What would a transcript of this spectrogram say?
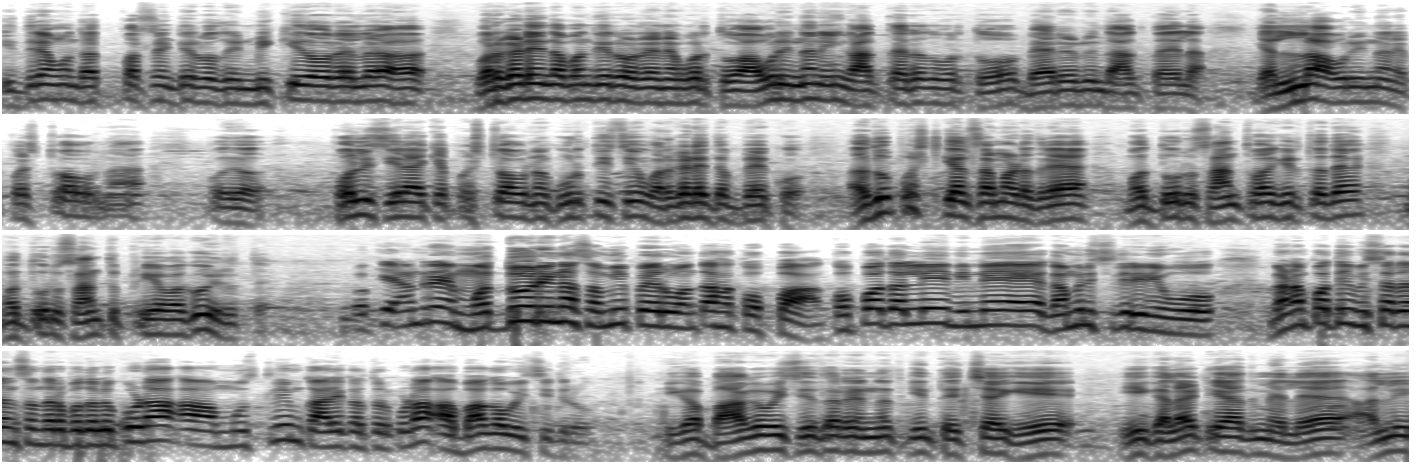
ಇದ್ರೆ ಒಂದು ಹತ್ತು ಪರ್ಸೆಂಟ್ ಇರೋದು. ಇನ್ನು ಮಿಕ್ಕಿದವರೆಲ್ಲ ಹೊರಗಡೆಯಿಂದ ಬಂದಿರೋರೇನೆ ಹೊರ್ತು. ಅವರಿಂದನೇ ಹಿಂಗೆ ಆಗ್ತಾ ಇರೋದು ಹೊರ್ತು. ಬೇರೆಯವರಿಂದ ಆಗ್ತಾ ಇಲ್ಲ. ಎಲ್ಲ ಅವರಿಂದನೇ. ಫಸ್ಟು ಅವ್ರನ್ನ ಪೊಲೀಸ್ ಇಲಾಖೆ ಫಸ್ಟು ಅವ್ರನ್ನ ಗುರುತಿಸಿ ಹೊರಗಡೆ ದಬ್ಬಬೇಕು ಅದು ಫಸ್ಟ್ ಕೆಲಸ ಮಾಡಿದ್ರೆ ಮದ್ದೂರು ಶಾಂತವಾಗಿರ್ತದೆ ಮದ್ದೂರು ಶಾಂತಪ್ರಿಯವಾಗೂ ಇರುತ್ತೆ. ಓಕೆ ಅಂದರೆ ಮದ್ದೂರಿನ ಸಮೀಪ ಇರುವಂತಹ ಕೊಪ್ಪ. ಕೊಪ್ಪದಲ್ಲಿ ನಿನ್ನೆ ಗಮನಿಸಿದಿರಿ ನೀವು. ಗಣಪತಿ ವಿಸರ್ಜನೆ ಸಂದರ್ಭದಲ್ಲೂ ಕೂಡ ಆ ಮುಸ್ಲಿಂ ಕಾರ್ಯಕರ್ತರು ಕೂಡ ಆ ಭಾಗವಹಿಸಿದರು. ಈಗ ಭಾಗವಹಿಸಿದ್ದಾರೆ ಅನ್ನೋದಕ್ಕಿಂತ ಹೆಚ್ಚಾಗಿ ಈ ಗಲಾಟೆ ಆದಮೇಲೆ ಅಲ್ಲಿ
